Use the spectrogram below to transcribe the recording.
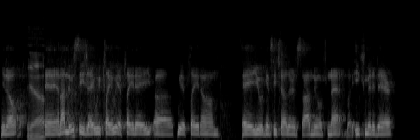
you know, yeah. And, and, I knew CJ. We played. We had played a. Uh, we had played um, AAU against each other, and so I knew him from that. But he committed there.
